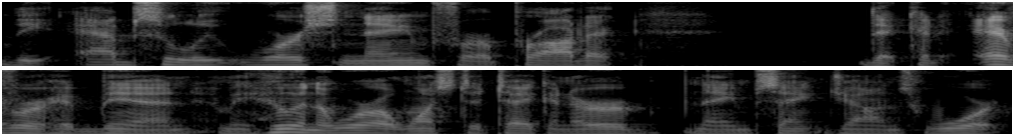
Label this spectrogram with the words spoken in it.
the absolute worst name for a product. that could ever have been. I mean, who in the world wants to take an herb named St. John's wort?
